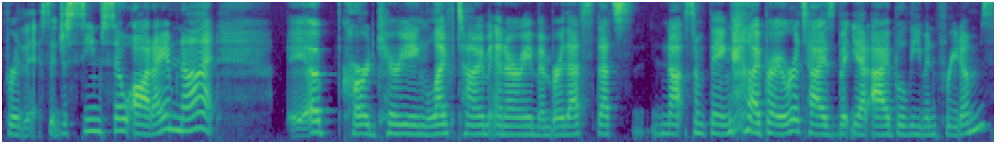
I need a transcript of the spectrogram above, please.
for this. It just seems so odd. I am not a card carrying lifetime NRA member. That's that's not something I prioritize, but yet I believe in freedoms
